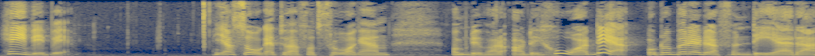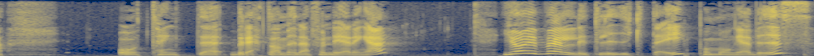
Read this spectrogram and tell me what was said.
hej Vivi. Jag såg att du har fått frågan om du har ADHD och då började jag fundera och tänkte berätta om mina funderingar. Jag är väldigt lik dig på många vis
